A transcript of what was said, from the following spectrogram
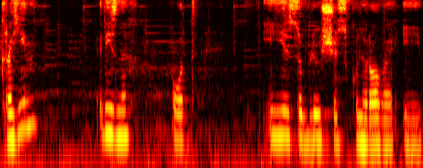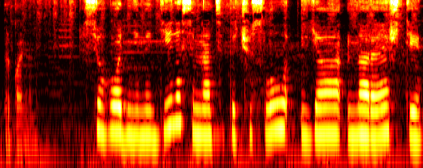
країн різних. От. І зроблю щось кольорове і прикольне. Сьогодні неділя, 17 число, і я нарешті,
